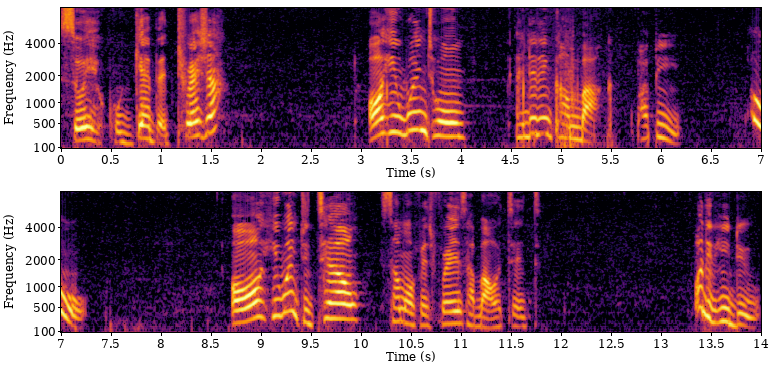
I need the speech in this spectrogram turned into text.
so he could get the treasure? Or he went home and didn't come back? Papi. Oh. Or he went to tell some of his friends about it. What did he do?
